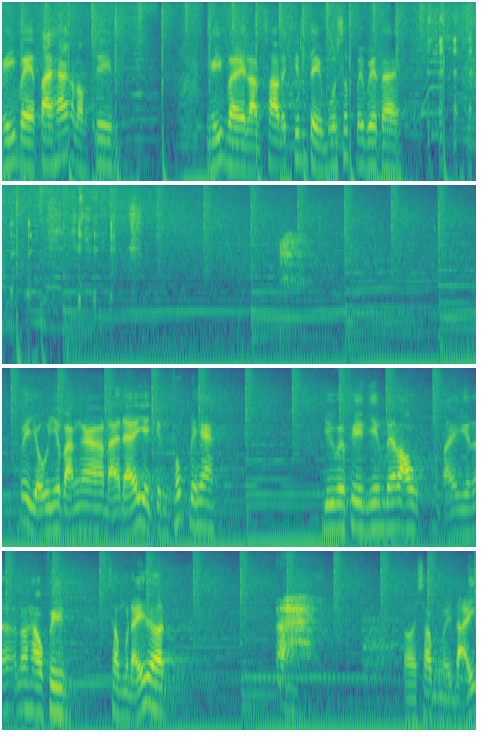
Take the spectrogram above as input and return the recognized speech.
Nghĩ về tai hát lọt chim nghĩ về làm sao để kiếm tiền mua súp BBT ví dụ như bạn à, đại để về chừng phút đi ha. Dư về phim nhưng để lâu tại vì nó nó hao phim xong rồi đẩy lên. Rồi xong rồi đẩy.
